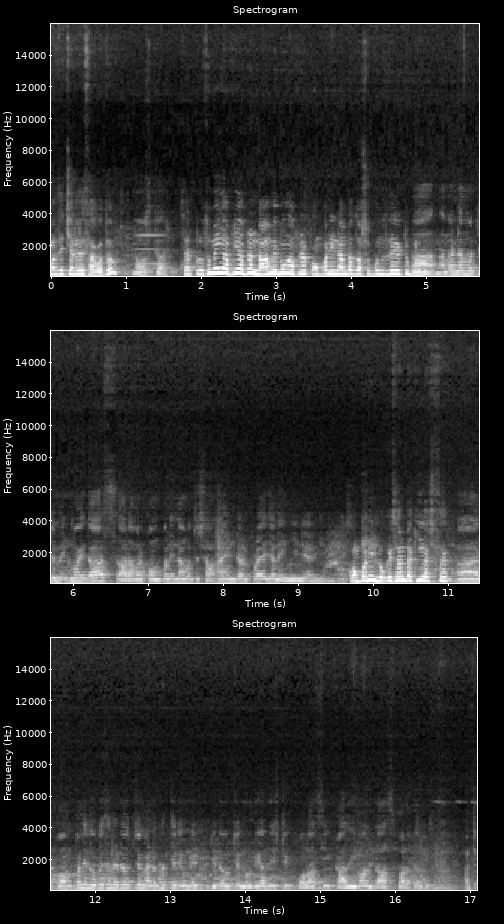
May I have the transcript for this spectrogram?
আমাদের চ্যানেলে স্বাগত। নমস্কার। স্যার প্রথমেই আপনি আপনার নাম এবং আপনার কোম্পানির নামটা দর্শক বন্ধুদের একটু বলে আহ, দেবেন। আমার নাম হচ্ছে মিন্ময় দাস আর আমার কোম্পানির নাম হচ্ছে সাহা এন্টারপ্রাইজ অ্যান্ড ইঞ্জিনিয়ারিং কোম্পানির লোকেশনটা কি আছে স্যার? কোম্পানির লোকেশন এটা হচ্ছে ম্যানুফ্যাকচার ইউনিট যেটা হচ্ছে নদিয়া ডিস্ট্রিক্ট পলাশি কালীগঞ্জ দাসপাড়াতে আচ্ছা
